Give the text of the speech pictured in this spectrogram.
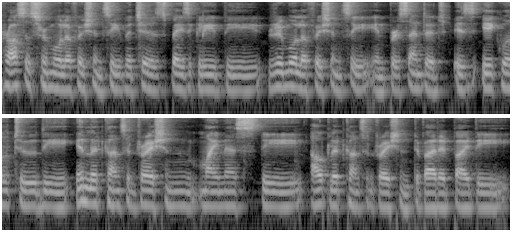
process removal efficiency, which is basically the removal efficiency in percentage, is equal to the inlet concentration minus the outlet concentration divided by the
